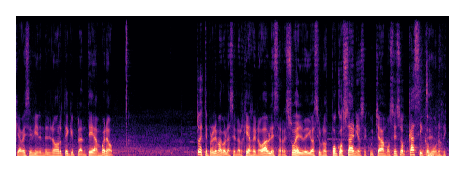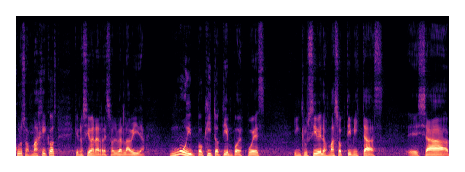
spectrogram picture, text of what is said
que a veces vienen del norte que plantean, bueno, todo este problema con las energías renovables se resuelve. Yo hace unos pocos años escuchábamos eso casi como unos discursos mágicos que nos iban a resolver la vida. Muy poquito tiempo después, inclusive los más optimistas eh, ya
